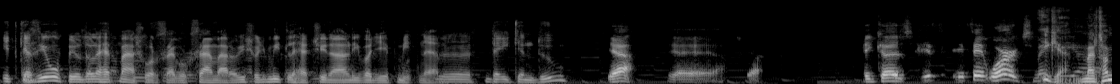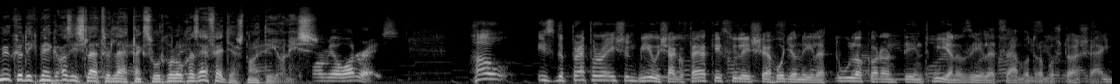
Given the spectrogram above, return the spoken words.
Itt ez jó példa lehet más országok számára is, hogy mit lehet csinálni, vagy épp mit nem. Uh, they can do? Yeah, yeah, yeah, yeah. Igen, mert ha működik még, az is lehet, hogy lehetnek szurkolók az F1-es nagy díjon is. Formula One race. How is the preparation? Mi újság a felkészülése, hogyan élet túl a karantént, milyen az élet számodra mostanság?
